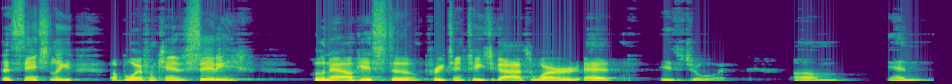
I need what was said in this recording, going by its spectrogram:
essentially a boy from Kansas City who now gets to preach and teach God's word at his joy. Um, and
